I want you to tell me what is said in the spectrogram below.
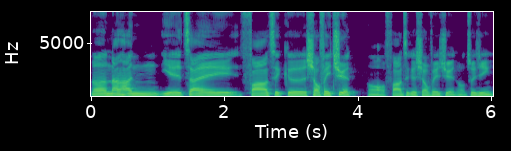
那南韩也在发这个消费券。哦，发这个消费券哦，最近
